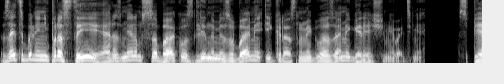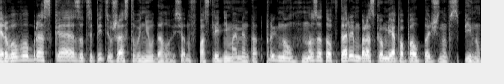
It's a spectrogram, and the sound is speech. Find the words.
Зайцы были не простые, а размером с собаку, с длинными зубами и красными глазами, горящими во тьме. С первого броска зацепить ушастого не удалось. Он в последний момент отпрыгнул, но зато вторым броском я попал точно в спину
